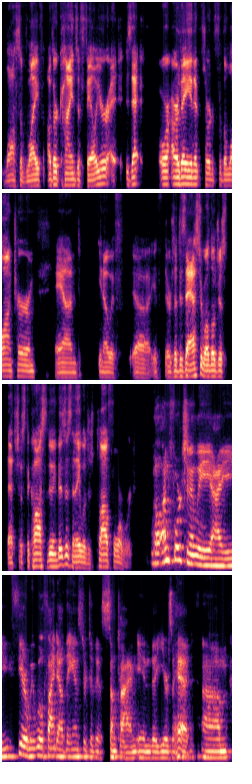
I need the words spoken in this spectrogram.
loss of life, other kinds of failure? Uh, is that, or are they in it sort of for the long term? And you know, if uh, if there's a disaster, well, they'll just that's just the cost of doing business, and they will just plow forward. Well, unfortunately, I fear we will find out the answer to this sometime in the years ahead. Um,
